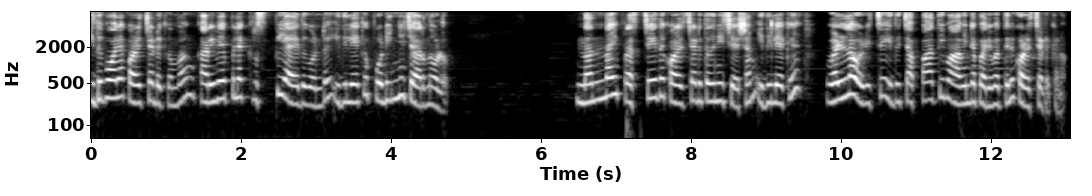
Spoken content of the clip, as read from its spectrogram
ഇതുപോലെ കുഴച്ചെടുക്കുമ്പം കറിവേപ്പില ക്രിസ്പി ആയതുകൊണ്ട് ഇതിലേക്ക് പൊടിഞ്ഞു ചേർന്നോളും. നന്നായി പ്രസ് ചെയ്ത് കുഴച്ചെടുത്തതിന് ശേഷം ഇതിലേക്ക് വെള്ളം ഒഴിച്ച് ഇത് ചപ്പാത്തി മാവിന്റെ പരുവത്തിൽ കുഴച്ചെടുക്കണം.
